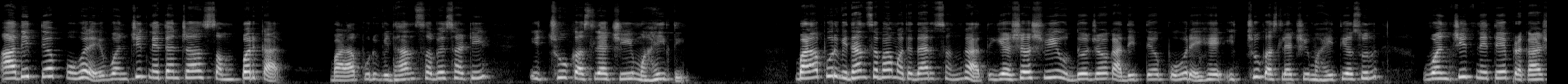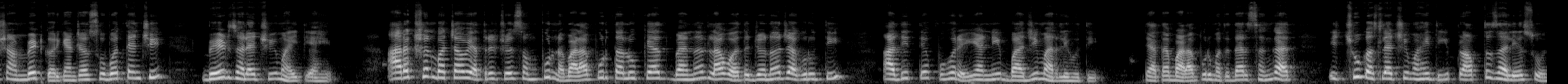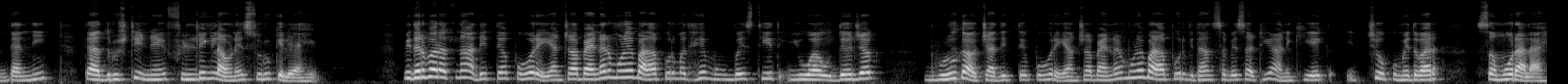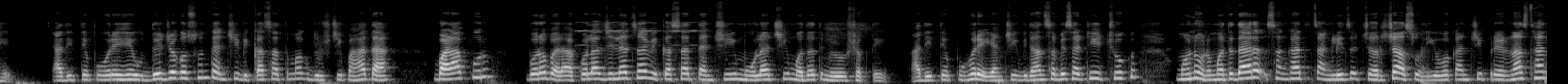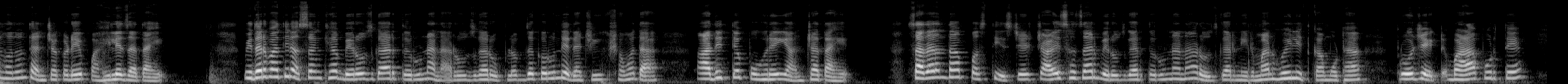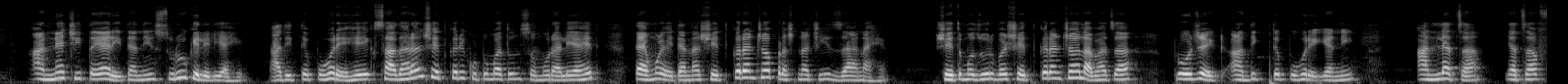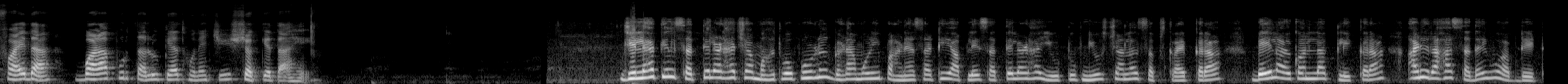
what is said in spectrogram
आदित्य पोहरे वंचित नेत्यांच्या संपर्कात बाळापूर विधानसभेसाठी इच्छुक असल्याची माहिती. बाळापूर विधानसभा मतदारसंघात यशस्वी उद्योजक आदित्य पोहरे हे इच्छुक असल्याची माहिती असून वंचित नेते प्रकाश आंबेडकर यांच्यासोबत त्यांची भेट झाल्याची माहिती आहे. आरक्षण बचाव यात्रेचे संपूर्ण बाळापूर तालुक्यात बॅनर लावत जनजागृती आदित्य पोहरे यांनी बाजी मारली होती. ते आता बाळापूर मतदारसंघात इच्छुक असल्याची माहिती प्राप्त झाली असून त्यांनी त्या दृष्टीने फिल्डिंग लावणे सुरू केले आहे. विदर्भरत्न आदित्य पोहरे यांच्या बॅनरमुळे बाळापूरमध्ये मुंबईस्थित युवा उद्योजक भुळगावचे आदित्य पोहरे यांच्या बॅनरमुळे बाळापूर विधानसभेसाठी आणखी एक इच्छुक उमेदवार समोर आला आहे. आदित्य पोहरे हे उद्योजक असून त्यांची विकासात्मक दृष्टी पाहता बाळापूर बरोबर अकोला जिल्ह्याच्या विकासात त्यांची मोलाची मदत मिळू शकते. आदित्य पोहरे यांची विधानसभेसाठी इच्छुक म्हणून मतदारसंघात चांगलीच चर्चा असून युवकांची प्रेरणास्थान म्हणून त्यांच्याकडे पाहिले जात आहे. विदर्भातील असंख्य बेरोजगार तरुणांना रोजगार उपलब्ध करून देण्याची क्षमता आदित्य पोहरे यांच्यात आहे. साधारणतः पस्तीस ते चाळीस हजार बेरोजगार तरुणांना रोजगार निर्माण होईल इतका मोठा प्रोजेक्ट बाळापूर ते आणण्याची तयारी त्यांनी सुरू केलेली आहे. आदित्य पोहरे हे एक साधारण शेतकरी कुटुंबातून समोर आले आहेत. त्यामुळे त्यांना शेतकऱ्यांच्या प्रश्नाची जाण आहे. शेतमजूर व शेतकऱ्यांच्या लाभाचा प्रोजेक्ट आदित्य पोहरे यांनी आणल्याचा याचा फायदा बाळापूर तालुक्यात होण्याची शक्यता आहे. जिल्ह्यातील सत्यलढाच्या महत्त्वपूर्ण घडामोडी पाहण्यासाठी आपले Satyaladha YouTube news channel subscribe करा. बेल आयकॉनला क्लिक करा आणि रहा सदैव अपडेट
